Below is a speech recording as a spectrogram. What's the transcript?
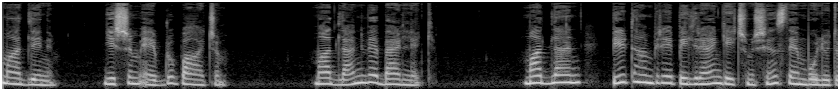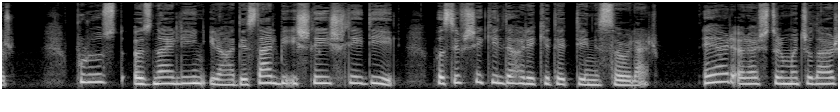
Madlen'i Yeşim Ebru Bağcım Madlen ve Bellek Madlen birdenbire beliren geçmişin sembolüdür. Proust, öznerliğin iradesel bir işleyişle değil, pasif şekilde hareket ettiğini söyler. Eğer araştırmacılar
